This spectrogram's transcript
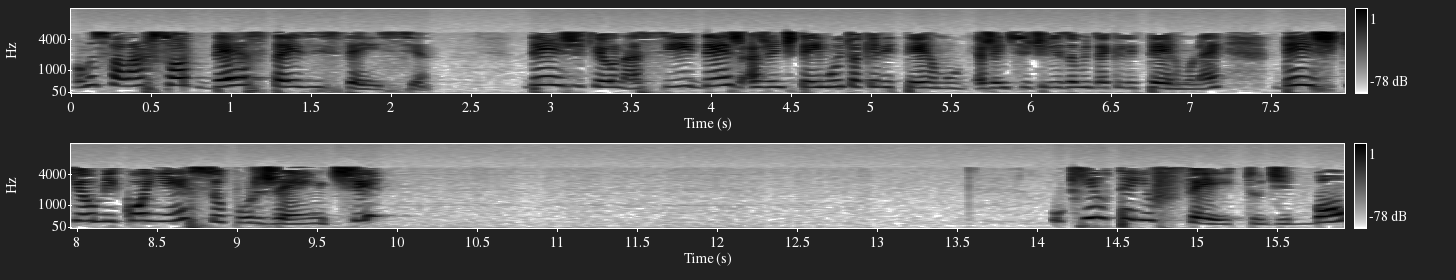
Vamos falar só desta existência. desde que eu nasci, desde, a gente tem muito aquele termo, a gente se utiliza muito aquele termo, né? Desde que eu me conheço por gente, que eu tenho feito de bom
